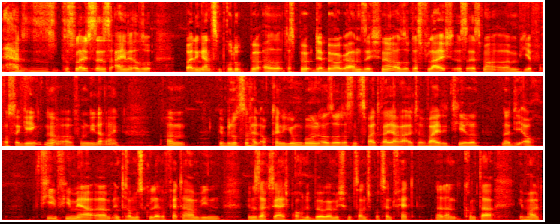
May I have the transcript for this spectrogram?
Ja, das, das Fleisch ist das eine. Also bei den ganzen Produkten, also das, der Burger an sich. Ne? Also das Fleisch ist erstmal ähm, hier aus der Gegend, ne? Äh, vom Niederrhein. Ähm, wir benutzen halt auch keine Jungbullen oder so. Das sind zwei, drei Jahre alte Weidetiere, ne? die auch viel, viel mehr ähm, intramuskuläre Fette haben, wie ein, wenn du sagst, ja, ich brauche eine Burgermischung 20% Fett. Ne? Dann kommt da eben halt,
